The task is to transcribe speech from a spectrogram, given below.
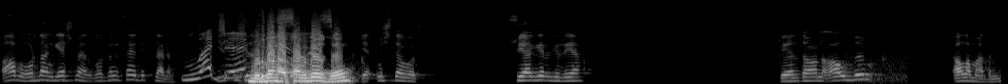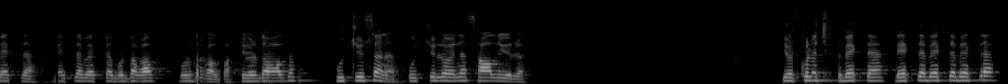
Abi oradan geçmez. Gözünü sevdiklerim. Legend Buradan atabiliyoruz ya. 70 de vur. Suya gir gir ya. Beldoğan aldım. Alamadım. Bekle. Bekle bekle. Burada kal. Burada kal. Bak dördü aldım. Uççuyu sana. Uççuyla oyna sağlı yürü. Dört kule çıktı. Bekle. Bekle bekle bekle.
